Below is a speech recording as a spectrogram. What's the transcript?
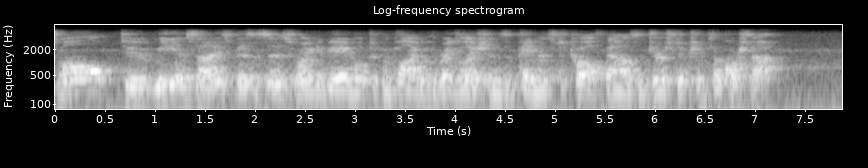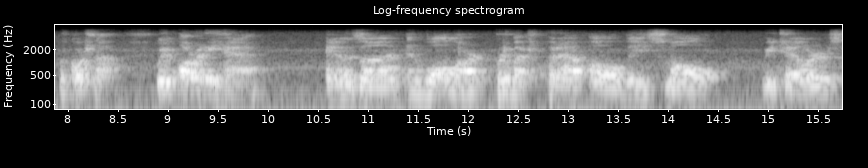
small to medium-sized businesses going to be able to comply with regulations and payments to 12,000 jurisdictions? Of course not. Of course not. We've already had Amazon and Walmart pretty much put out all the small retailers,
